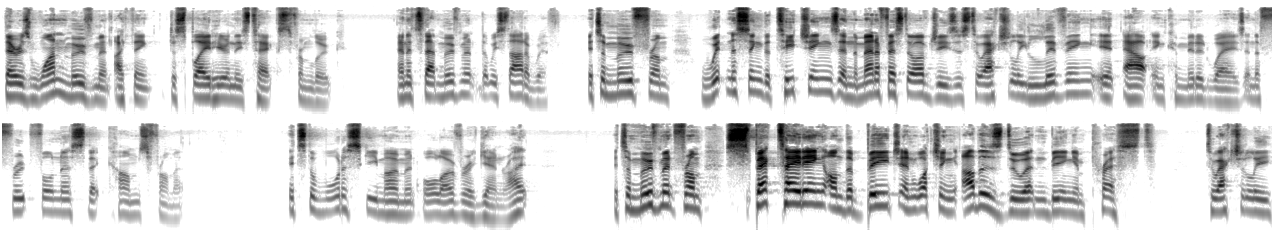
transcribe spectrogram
There is one movement, I think, displayed here in these texts from Luke, and it's that movement that we started with. It's a move from witnessing the teachings and the manifesto of Jesus to actually living it out in committed ways and the fruitfulness that comes from it. It's the water ski moment all over again, right? It's a movement from spectating on the beach and watching others do it and being impressed to actually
